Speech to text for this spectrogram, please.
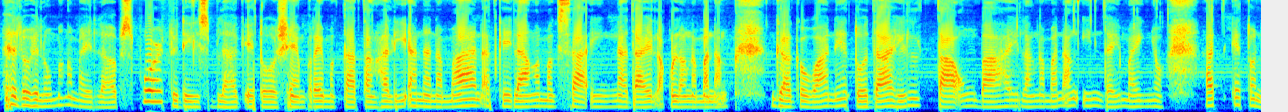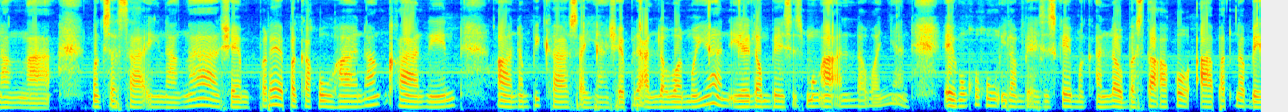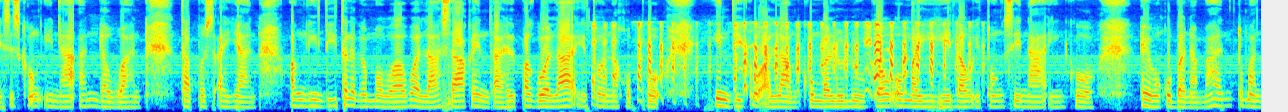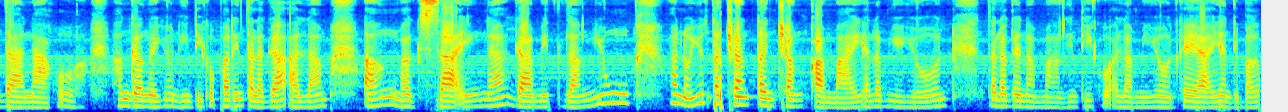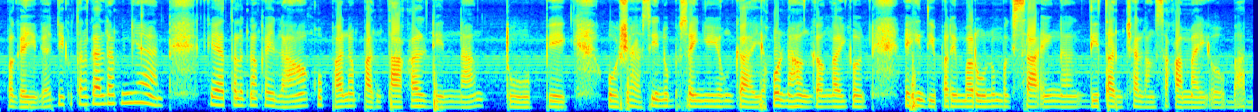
Hello, hello mga my loves. For today's vlog, ito syempre magtatanghalian na naman at kailangan magsaing na dahil ako lang naman ang gagawa nito dahil taong bahay lang naman ang inday may nyo. At ito na nga, magsasaing na nga. Syempre, pagkakuha ng kanin, ah, ng bigas, ayan, syempre, anlawan mo yan. Ilang beses mong aanlawan yan. Ewan ko kung ilang beses kayo mag-anlaw. Basta ako, apat na beses kong inaanlawan. Tapos, ayan, ang hindi talaga mawawala sa akin dahil pag wala ito, naku po, hindi ko alam kung malulugaw o mahihilaw itong sinaing ko. Ewan ko ba naman, tumanda na ako. Hanggang ngayon, hindi ko pa rin talaga alam ang magsaing na gamit lang yung, ano, yung tatsang-tantsang kamay. Alam niyo yun? Talaga namang, hindi ko alam yun. Kaya, ayan, di ba, pag ganyan, hindi ko talaga alam yan. Kaya talagang kailangan ko pa ng pantakal din ng tubig. O siya, sino ba sa inyo yung gaya ko na hanggang ngayon eh hindi pa rin marunong magsaing ng ditansya lang sa kamay o bab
